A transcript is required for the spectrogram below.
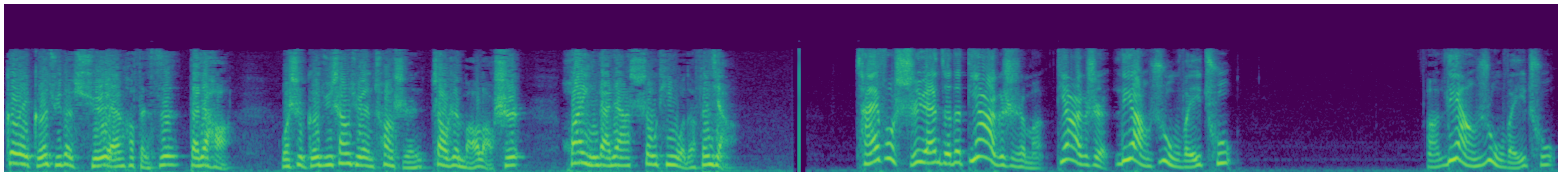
各位格局的学员和粉丝，大家好，我是格局商学院创始人赵振宝老师，欢迎大家收听我的分享。财富十原则的第二个是什么？第二个是量入为出啊，量入为出。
